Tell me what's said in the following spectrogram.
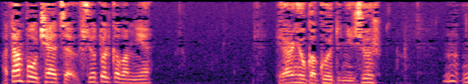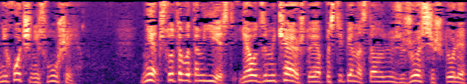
а там, получается, все только во мне. Херню какую-то несешь? Не хочешь, не слушай. Нет, что-то в этом есть. Я вот замечаю, что я постепенно становлюсь жестче, что ли.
